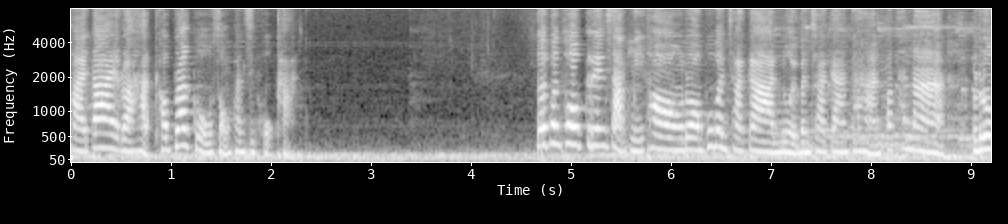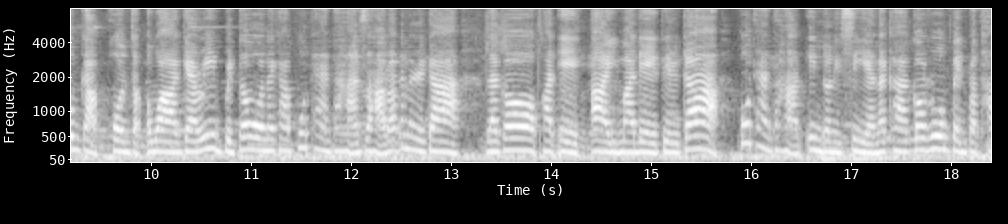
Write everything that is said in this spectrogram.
ภายใต้รหัสคอบราโก2016 ค่ะ โดยพลโทเกรียงศักดิ์หมีทอง รองผู้บัญชาการหน่วยบัญชาการทหารพัฒนา ร่วมกับพลจักรวาแกรี่บริโตนะคะผู้แทนทหารสหรัฐอเมริกา และก็พันเอกไอมาเดติริกาผู้แทนทหารอินโดนีเซียนะคะก็ร่วมเป็นประธ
